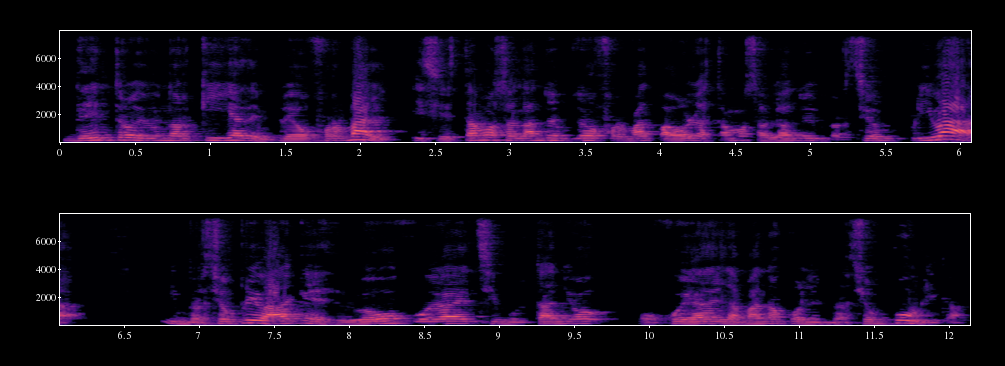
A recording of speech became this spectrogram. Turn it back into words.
dentro de una horquilla de empleo formal. Y si estamos hablando de empleo formal, Paola, estamos hablando de inversión privada. Inversión privada que desde luego juega en simultáneo o juega de la mano con la inversión pública.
